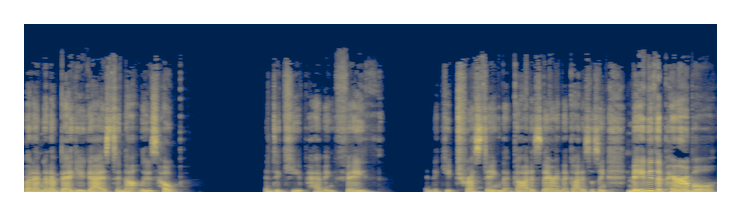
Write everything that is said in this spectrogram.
But I'm going to beg you guys to not lose hope and to keep having faith and to keep trusting that God is there and that God is listening. Maybe the parable,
